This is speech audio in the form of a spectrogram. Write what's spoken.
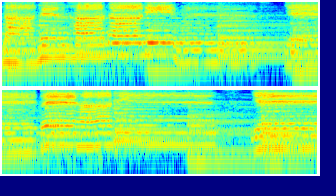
나는 하나님을 예배하는 예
